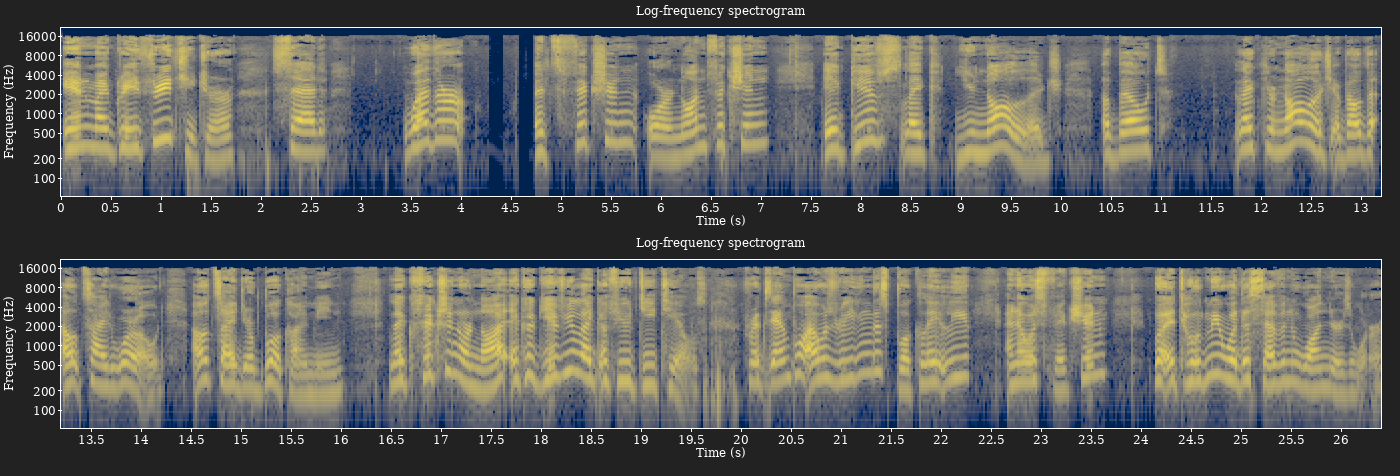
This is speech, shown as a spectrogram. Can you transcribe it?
and my grade 3 teacher said whether it's fiction or nonfiction, it gives like you knowledge about like your knowledge about the outside world, outside your book, I mean. Like fiction or not, it could give you like a few details. For example, I was reading this book lately and it was fiction, but it told me what the seven wonders were.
